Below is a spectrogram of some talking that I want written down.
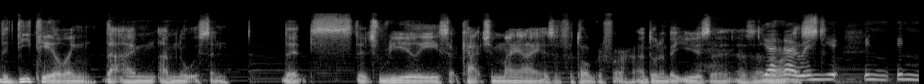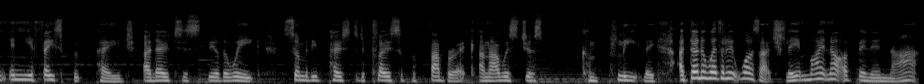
the detailing that I'm I'm noticing that's that's really sort of catching my eye as a photographer. I don't know about you as a as an yeah artist. no in your in, in in your facebook page i noticed the other week somebody posted a close-up of fabric and i was just completely i don't know whether it was actually it might not have been in that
